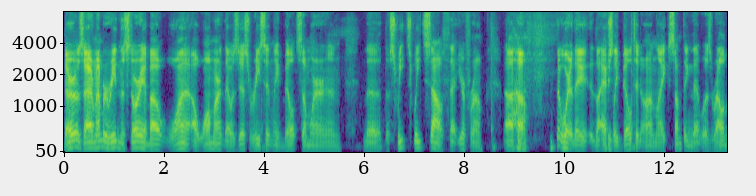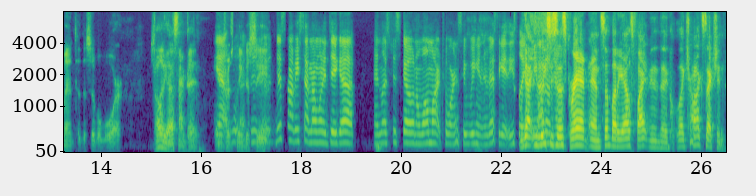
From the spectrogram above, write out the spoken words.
There was I remember reading the story about one a Walmart that was just recently built somewhere in the the sweet sweet south that you're from. Uh where they actually built it on like something that was relevant to the Civil War. Oh, that'd yeah, that's not kinda good. Yeah, Interesting w- to see. This might be something I want to dig up, and let's just go on a Walmart tour and see if we can investigate these places. We places. got I Ulysses. S. Grant and somebody else fighting in the electronics section.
